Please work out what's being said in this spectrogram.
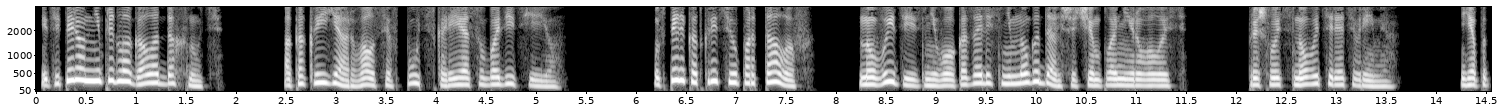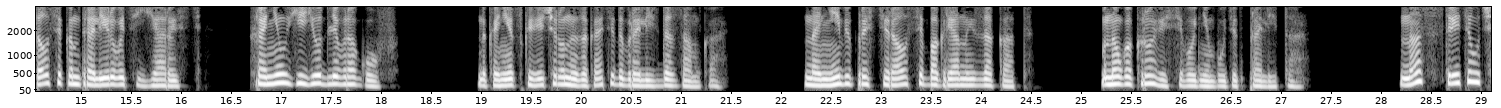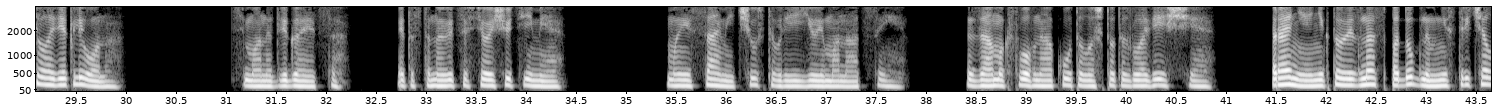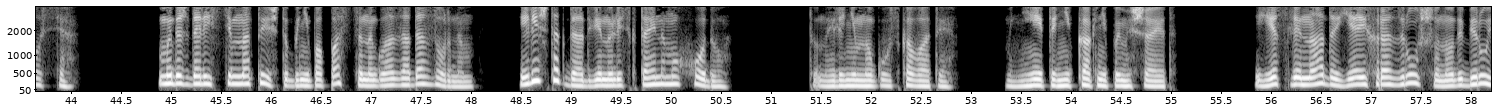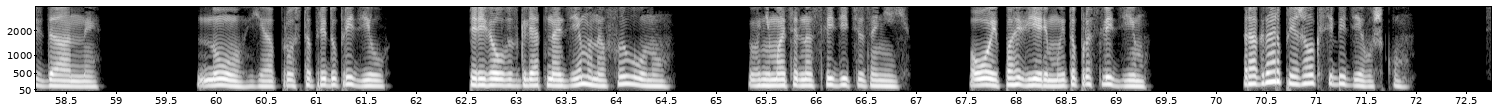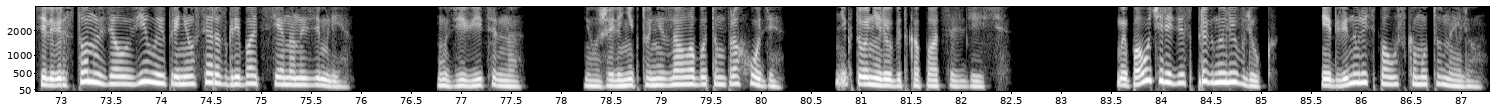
И теперь он не предлагал отдохнуть. А как и я, рвался в путь скорее освободить ее. Успели к открытию порталов, но, выйдя из него, оказались немного дальше, чем планировалось. Пришлось снова терять время. Я пытался контролировать ярость, хранил ее для врагов. Наконец, к вечеру на закате добрались до замка. На небе простирался багряный закат. Много крови сегодня будет пролито. Нас встретил человек Леона. Тьма надвигается. Это становится все ощутимее. Мы и сами чувствовали ее эманации. Замок словно окутало что-то зловещее. Ранее никто из нас с подобным не встречался. Мы дождались темноты, чтобы не попасться на глаза дозорным, и лишь тогда двинулись к тайному ходу. Туннели немного узковаты. Мне это никак не помешает. Если надо, я их разрушу, но доберусь до Анны. Ну, я просто предупредил. Перевел взгляд на демонов и Луну. Внимательно следите за ней. Ой, поверь, мы это проследим. Рагнар прижал к себе девушку. Сильверстон взял вилы и принялся разгребать сено на земле. Удивительно. Неужели никто не знал об этом проходе? Никто не любит копаться здесь. Мы по очереди спрыгнули в люк и двинулись по узкому туннелю.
